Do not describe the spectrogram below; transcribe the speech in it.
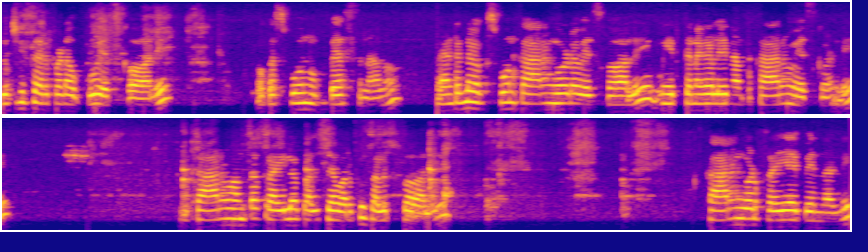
రుచికి సరిపడా ఉప్పు వేసుకోవాలి. ఒక స్పూన్ ఉప్పు వేస్తున్నాను. వెంటనే ఒక స్పూన్ కారం కూడా వేసుకోవాలి. మీరు తినగలిగినంత కారం వేసుకోండి. ఈ కారం అంతా ఫ్రైలో కలిసే వరకు కలుపుకోవాలి. కారం కూడా ఫ్రై అయిపోయిందండి.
